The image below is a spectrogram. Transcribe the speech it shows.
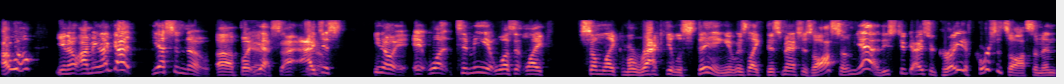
I will. You know, I mean, I got yes and no. Uh, but Yeah, yes, I, I yeah. just, you know, it, it was to me, it wasn't like some like miraculous thing. It was like this match is awesome. Yeah, these two guys are great. Of course, it's awesome, and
